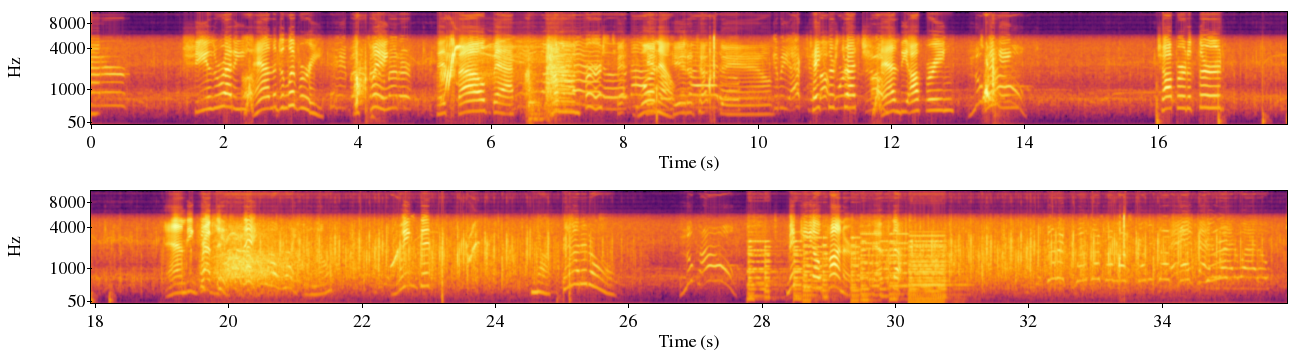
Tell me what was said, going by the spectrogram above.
She is ready. And the delivery. Hey, The swing. It's fouled back. Runner on first. One out. Get a touchdown. Give me action, Takes her stretch. And the offering. Swinging. Out. Chopper to third. And he grabs it. Safe. All right, you know. Wings it. Not bad at all. Look out. Mickey O'Connor steps up.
